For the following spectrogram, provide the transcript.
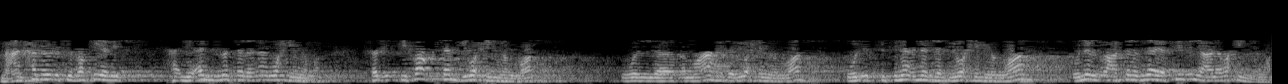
مع أن حسب الاتفاقية لأن مثلا الآن وحي من الله. فالاتفاق تم بوحي من الله والمعاهدة بوحي من الله والاستثناء نزل بوحي من الله والنبي صلى الله عليه وسلم لا يسير إلا على وحي من الله.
